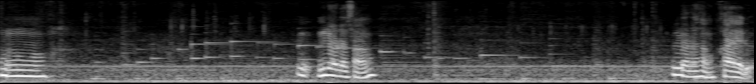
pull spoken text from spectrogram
うん。う、うららさんうららさん帰る。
